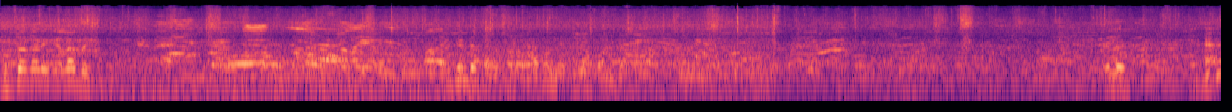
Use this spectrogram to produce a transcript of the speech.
দুটো গাড়ি গেল দেখি এলো হ্যাঁ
